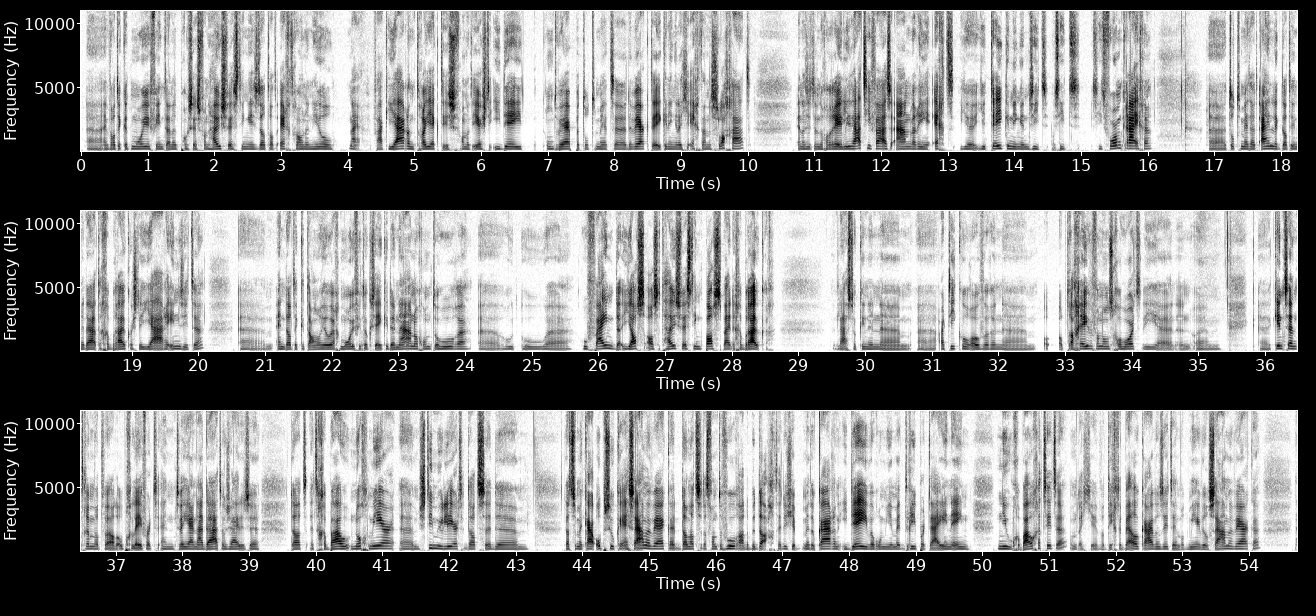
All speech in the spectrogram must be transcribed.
Eh, en wat ik het mooie vind aan het proces van huisvesting is dat dat echt gewoon een heel, nou ja, vaak jaren traject is van het eerste idee ontwerpen tot en met eh, de werktekeningen, dat je echt aan de slag gaat. En dan zit er nog een realisatiefase aan waarin je echt je, je tekeningen ziet, ziet, ziet vorm krijgen. Eh, tot en met uiteindelijk dat inderdaad de gebruikers er jaren in zitten. Ehm, en dat ik het dan wel heel erg mooi vind, ook zeker daarna nog om te horen hoe, hoe, hoe fijn de jas als het huisvesting past bij de gebruiker. Laatst ook in een ehm, eh, artikel over een ehm, opdrachtgever van ons gehoord, die eh, een ehm, eh, kindcentrum wat we hadden opgeleverd. En twee jaar na dato zeiden ze dat het gebouw nog meer stimuleert dat ze de dat ze elkaar opzoeken en samenwerken dan dat ze dat van tevoren hadden bedacht. Dus je hebt met elkaar een idee waarom je met drie partijen in één nieuw gebouw gaat zitten, omdat je wat dichter bij elkaar wil zitten en wat meer wil samenwerken.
